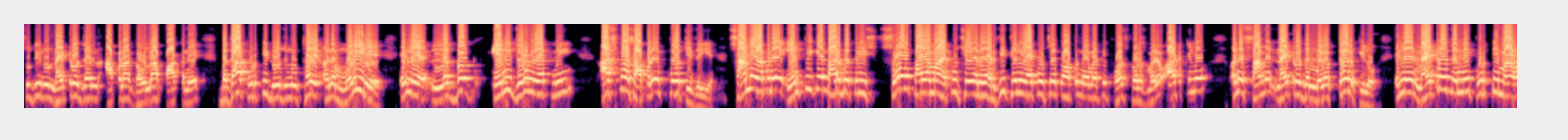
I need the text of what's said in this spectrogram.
સુધીનું નાઇટ્રોજન આપણા ઘઉંના પાકને બધા પૂરતી ડોઝનું થઈ અને મળી રહે એટલે લગભગ એની જરૂરિયાતની આસપાસ આપણે પહોંચી જઈએ. સામે આપણે એનપીકે બાર બત્રીસ સોળ પાયામાં આપ્યું છે અને અડધી થેલી આપ્યું છે તો આપણને એમાંથી ફોસ્ફરસ મળ્યો આઠ કિલો અને સામે નાઇટ્રોજન મળ્યો ત્રણ કિલો. એટલે નાઇટ્રોજનની પૂર્તિમાં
